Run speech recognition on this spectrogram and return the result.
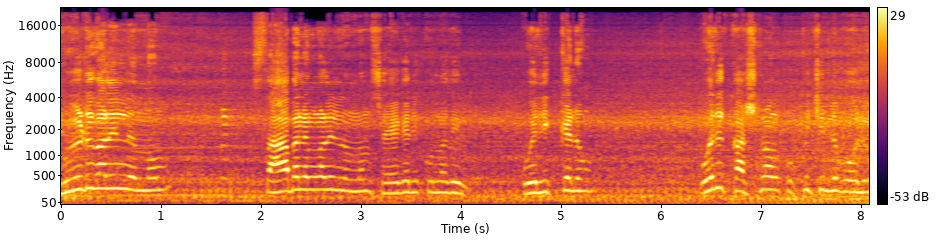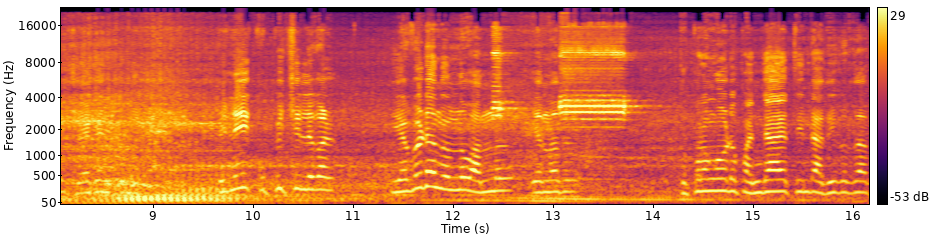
വീടുകളിൽ നിന്നും സ്ഥാപനങ്ങളിൽ നിന്നും ശേഖരിക്കുന്നതിൽ ഒരിക്കലും ഒരു കഷ്ണം കുപ്പിച്ചില്ല് പോലും ശേഖരിക്കുന്നില്ല. പിന്നെ ഈ കുപ്പിച്ചില്ലുകൾ എവിടെ നിന്ന് വന്ന് എന്നത് തുപ്രങ്ങോട് പഞ്ചായത്തിന്റെ അധികൃതർ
